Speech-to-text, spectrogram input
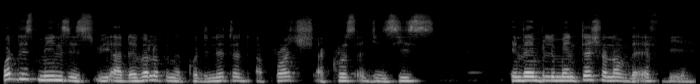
What this means is we are developing a coordinated approach across agencies in the implementation of the FBA.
